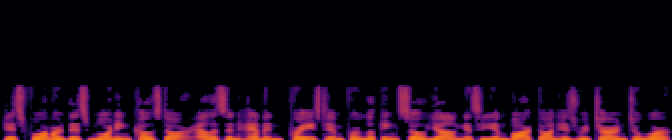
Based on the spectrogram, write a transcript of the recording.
His former This Morning co-star Alison Hammond praised him for looking so young as he embarked on his return to work.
